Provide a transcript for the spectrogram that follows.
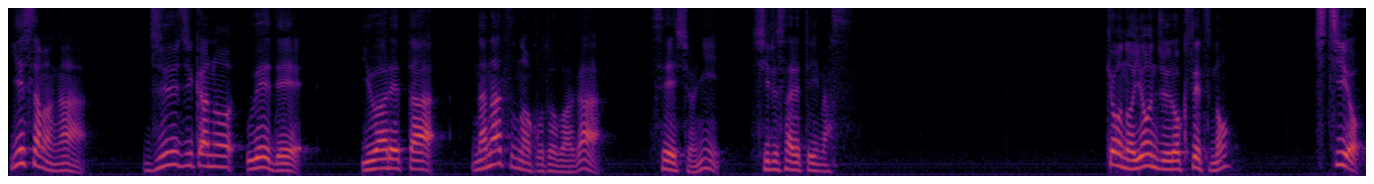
イエス様が十字架の上で言われた7つの言葉が聖書に記されています。今日の46節の「父よ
